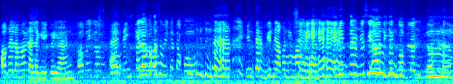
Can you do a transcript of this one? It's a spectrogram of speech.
Okay lang, ma'am. Lalagay ko yan. Okay lang po. Ay, thank you. Alam mo kasi wikat ako. Interview niya ako ni ma'am eh. In-interview si ate nagpa-vlog daw. Hmm,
